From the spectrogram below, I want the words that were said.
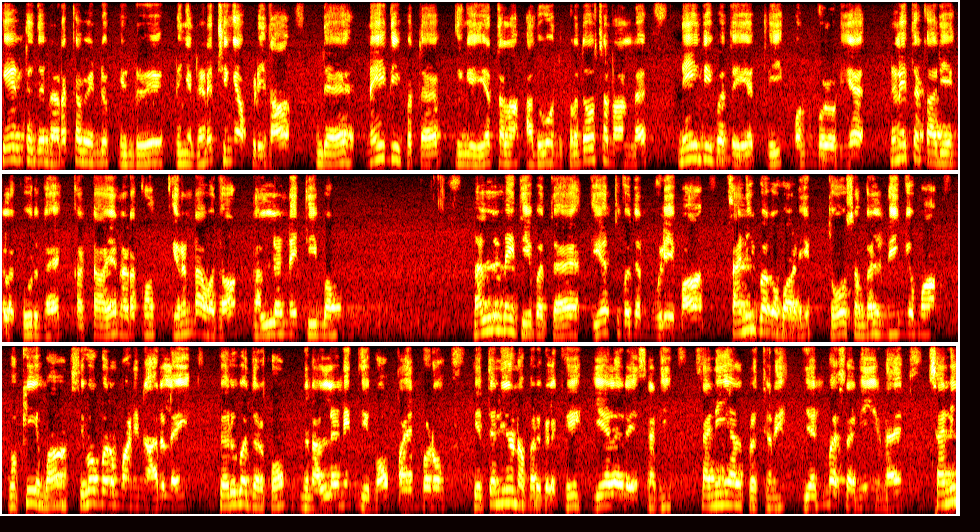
கேட்டது நடக்க வேண்டும் என்று நீங்கள் நினைச்சீங்க அப்படின்னா இந்த நெய் தீபத்தை நீங்கள் ஏற்றலாம் அதுவும் இந்த பிரதோஷ நாளில் நெய் தீபத்தை ஏற்றி உங்களுடைய நினைத்த காரியங்களை கூறுங்க. கட்டாயம் நடக்கும். இரண்டாவதா நல்லெண்ணெய் தீபம். நல்லெண்ணெய் தீபத்தை ஏற்றுவதன் மூலியமா சனி பகவானின் தோஷங்கள் நீங்குமா? முக்கியமா சிவபெருமானின் அருளை பெறுவதற்கும் இந்த நல்லெண்ணெய் தீபம் பயன்படும். எத்தனையோ நபர்களுக்கு ஏழரை சனி சனியால் பிரச்சனை ஜென்ம சனி என சனி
